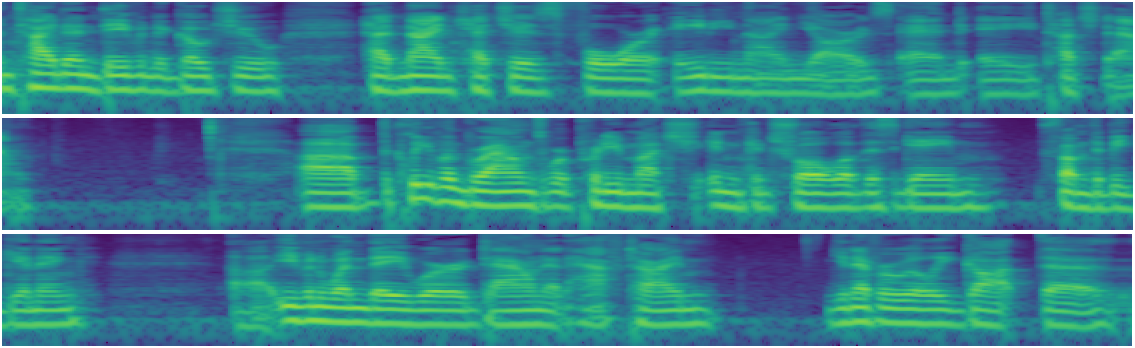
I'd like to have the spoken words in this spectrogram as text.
And tight end David Njoku had nine catches for 89 yards and a touchdown. Uh, the Cleveland Browns were pretty much in control of this game from the beginning. Uh, even when they were down at halftime, you never really got the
